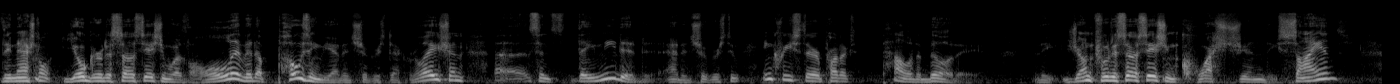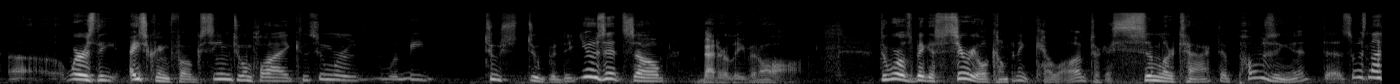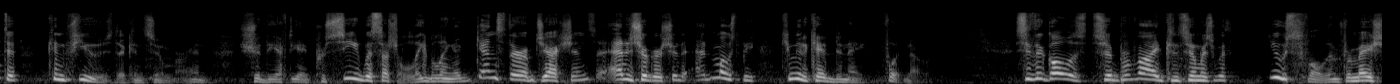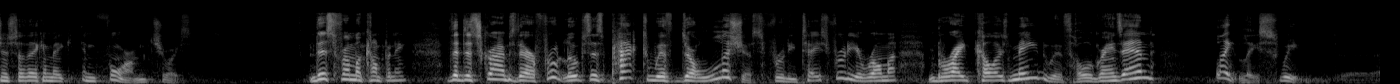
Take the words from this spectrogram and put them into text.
The National Yogurt Association was livid, opposing the added sugars declaration, uh, since they needed added sugars to increase their product's palatability. The Junk Food Association questioned the science, uh, whereas the ice cream folks seemed to imply consumers would be too stupid to use it, so better leave it off. The world's biggest cereal company, Kellogg, took a similar tact, opposing it uh, so as not to confuse the consumer. And should the FDA proceed with such labeling against their objections, added sugar should at most be communicated in a footnote. See, their goal is to provide consumers with useful information so they can make informed choices. This from a company that describes their Froot Loops as packed with delicious fruity taste, fruity aroma, bright colors, made with whole grains, and lightly sweetened,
